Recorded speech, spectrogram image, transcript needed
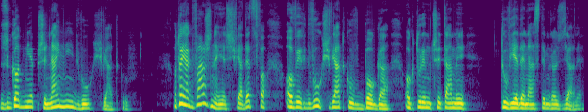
zgodnie przynajmniej dwóch świadków. Oto jak ważne jest świadectwo owych dwóch świadków Boga, o którym czytamy tu w jedenastym rozdziale.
